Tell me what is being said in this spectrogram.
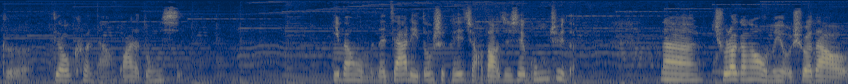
个雕刻南瓜的东西。一般我们的家里都是可以找到这些工具的。那除了刚刚我们有说到，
